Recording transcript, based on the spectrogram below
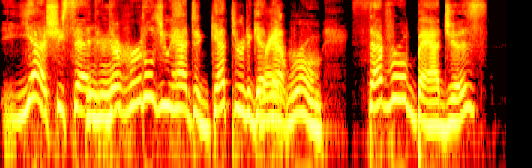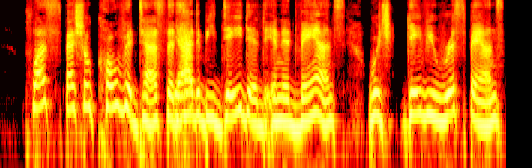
Yeah, she said the hurdles you had to get through to get Mm-hmm. Right. in that room, several badges, plus special COVID tests that Yep. had to be dated in advance, which gave you wristbands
